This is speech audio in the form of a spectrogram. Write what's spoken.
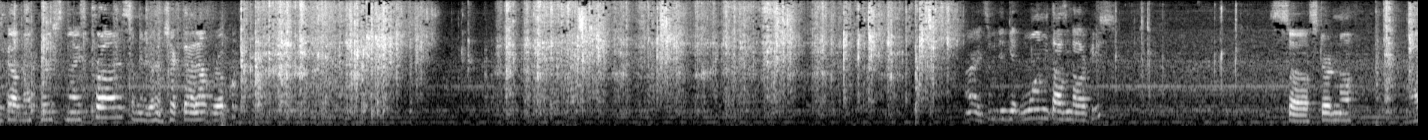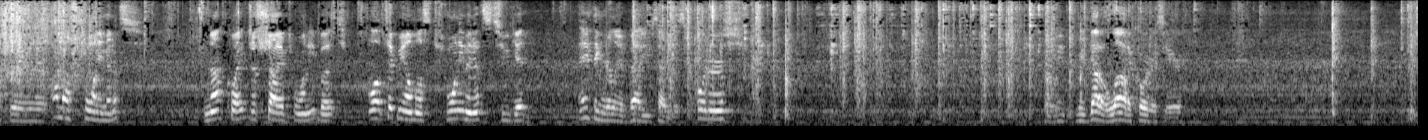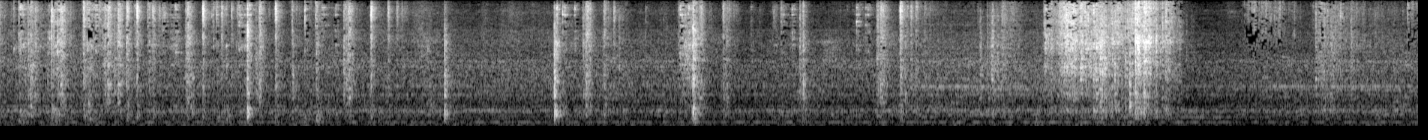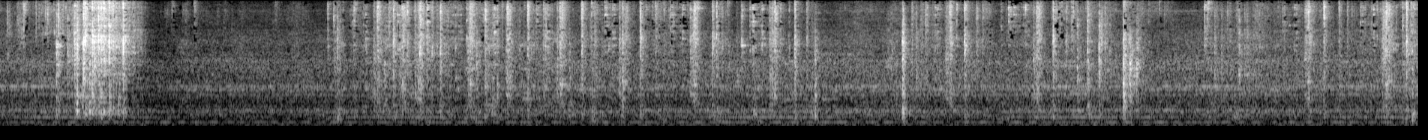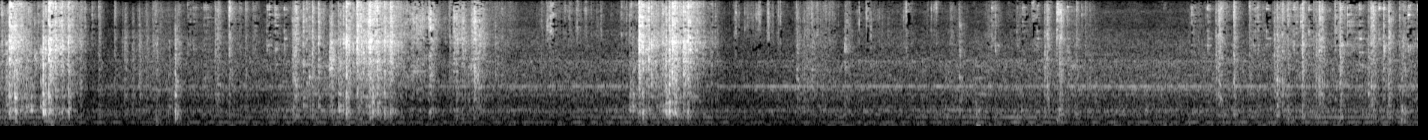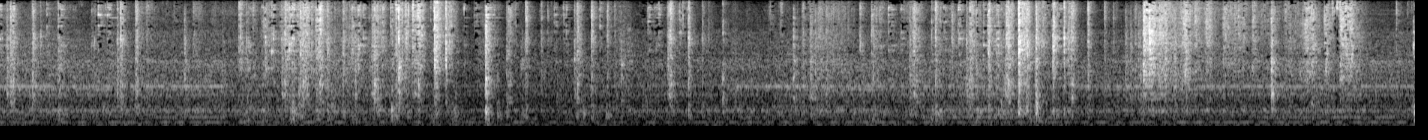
got my first nice prize, so I'm gonna go ahead and check that out real quick. Alright, so we did get $1,000 piece. So, starting off after almost 20 minutes. Not quite, just shy of 20, but, well, it took me almost 20 minutes to get anything really of value besides this quarters. We've got a lot of quarters here.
